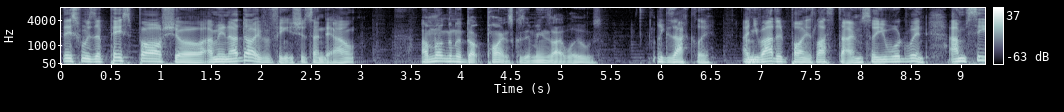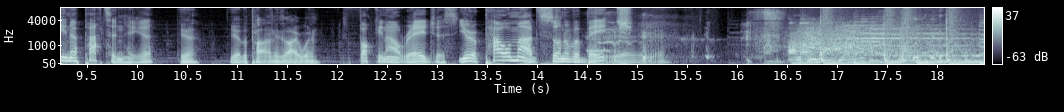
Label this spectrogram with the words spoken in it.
This was a piss poor show. I mean, I don't even think you should send it out. I'm not going to dock points because it means I lose. Exactly. And you added points last time, so you would win. I'm seeing a pattern here. Yeah. Yeah, the pattern is I win. Fucking outrageous. You're a power mad son of a bitch. And on that note,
